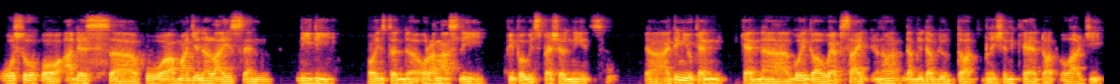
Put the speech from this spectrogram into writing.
also for others uh, who are marginalized and needy. For instance, orang asli, people with special needs. Yeah, I think you can can uh, go into our website, you know, www.malaysiancare.org. You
